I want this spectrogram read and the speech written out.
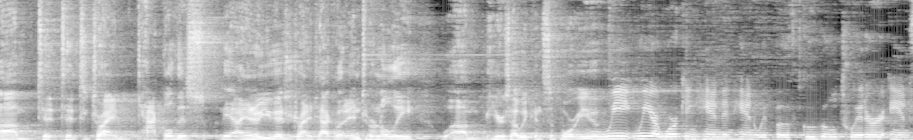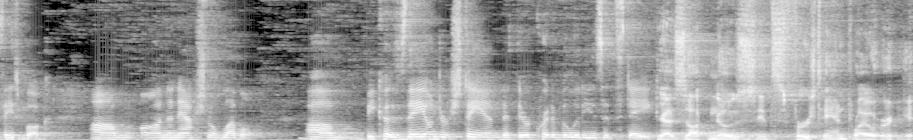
um, to, to, to, try and tackle this? Yeah, I know you guys are trying to tackle it internally. Um, here's how we can support you. We, we are working hand in hand with both Google, Twitter, and Facebook um, on a national level. Um, because they understand that their credibility is at stake. Yeah, Zuck knows it's firsthand priority.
